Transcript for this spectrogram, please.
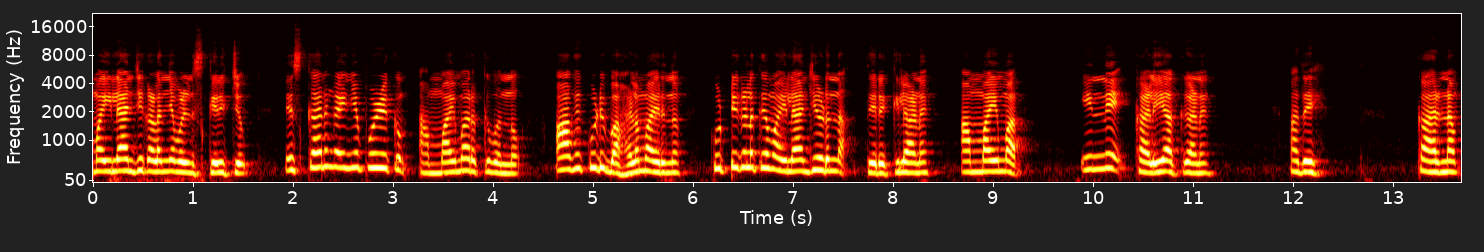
മൈലാഞ്ചി കളഞ്ഞവൾ നിസ്കരിച്ചു. നിസ്കാരം കഴിഞ്ഞപ്പോഴേക്കും അമ്മായിമാരൊക്കെ വന്നു. ആകെക്കൂടി കൂടി ബഹളമായിരുന്നു. കുട്ടികളൊക്കെ മൈലാഞ്ചി ഇടുന്ന തിരക്കിലാണ് അമ്മായിമാർ ഇന്നെ കളിയാക്കുകയാണ്. അതെ കാരണം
